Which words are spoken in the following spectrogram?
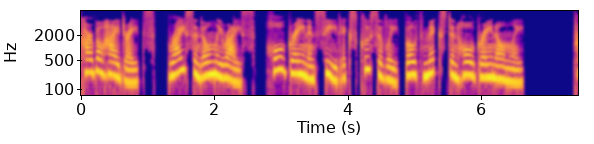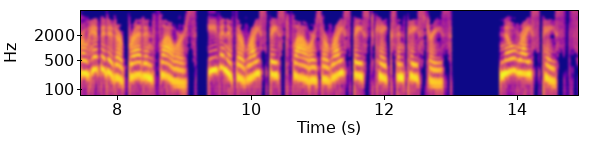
Carbohydrates. Rice and only rice, whole grain and seed exclusively, both mixed and whole grain only. Prohibited are bread and flours, even if they're rice-based flours or rice-based cakes and pastries. No rice pastes.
